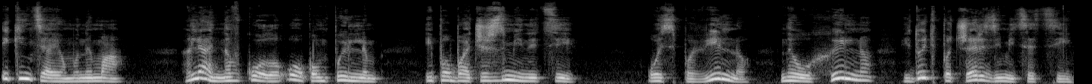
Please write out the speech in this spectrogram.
і кінця йому нема. Глянь навколо оком пильним і побачиш зміни ці. Ось повільно, неухильно йдуть по черзі місяці.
